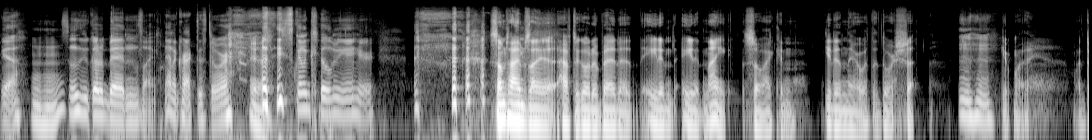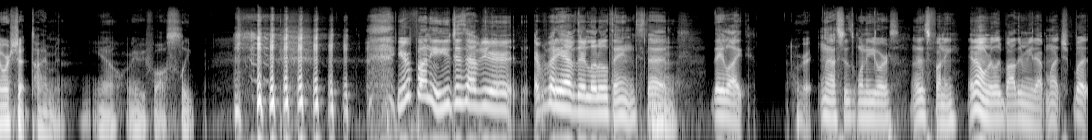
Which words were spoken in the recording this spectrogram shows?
Yeah, Mm-hmm. as soon as you go to bed, and it's like, I gotta crack this door. Yeah. He's gonna kill me in here. Sometimes I uh, have to go to bed at eight and eight at night so I can get in there with the door shut. Mm-hmm. Get my my door shut time and you know maybe fall asleep. You're funny. You just have your everybody have their little things that Mhm. They like. Right. And that's just one of yours. It's funny. It don't really bother me that much, but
